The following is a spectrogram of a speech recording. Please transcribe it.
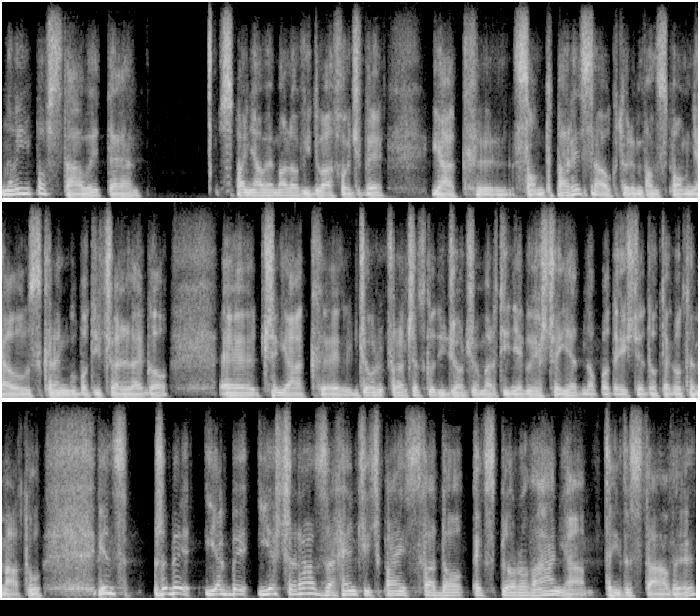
no i powstały te wspaniałe malowidła, choćby jak y, Sąd Parysa, o którym pan wspomniał, z kręgu Botticellego, e, czy jak y, Francesco di Giorgio Martiniego, jeszcze jedno podejście do tego tematu. Więc żeby jakby jeszcze raz zachęcić Państwa do eksplorowania tej wystawy,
